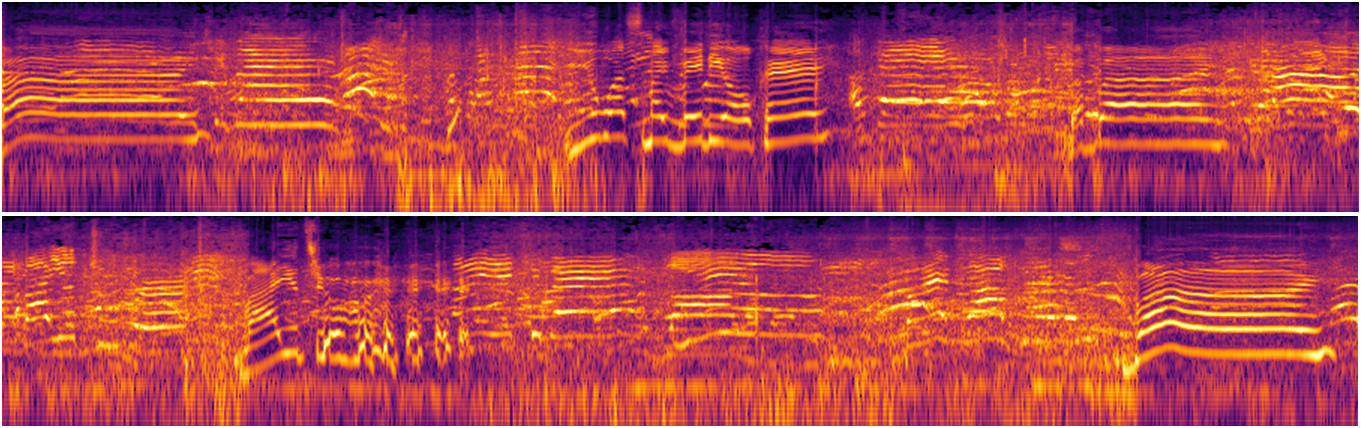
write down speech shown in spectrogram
Bye. You watch my video, okay? Okay. Bye-bye. Goodbye, YouTuber. Bye, YouTuber. Bye, vloggers. Bye. I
